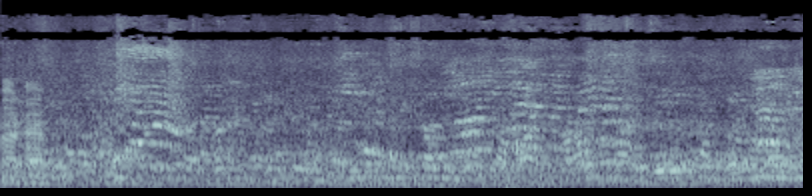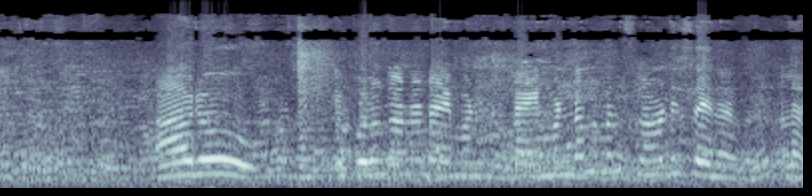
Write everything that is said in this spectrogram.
അവിടെ. ആ ഒരു എപ്പോഴും കാണുന്ന ഡയമണ്ട് ഡയമണ്ട് എന്ന് മനസ്സിലാവുന്ന ഡിസൈനാണ് അല്ലേ?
